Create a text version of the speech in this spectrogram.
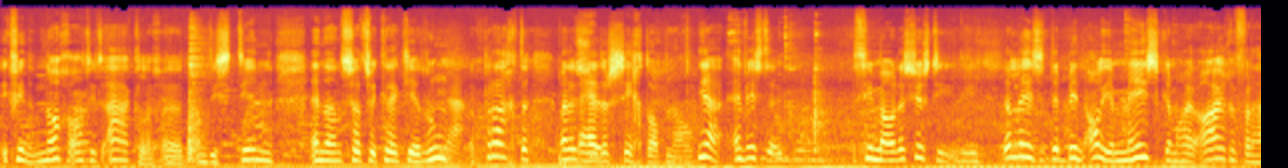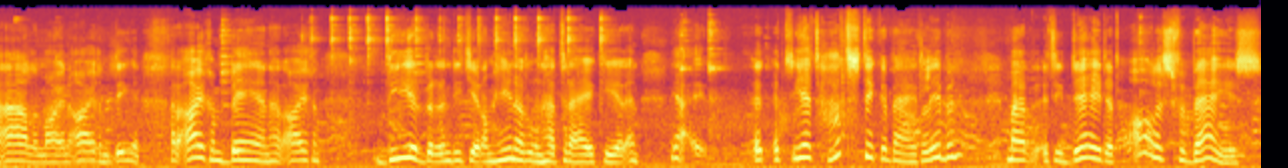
ik vind het nog altijd akelig. eh om die stin. En dan zat we krijg je roem. Ja. Prachtig. Maar dan er zicht op nou. ja, en wist je, Simone, dat is die, die dan lezen, zijn al je mensen met haar eigen verhalen, met haar eigen dingen, haar eigen band, haar eigen dierberen die hier omheen roen had drie keer. En ja, het, het, je hebt hartstikke bij het libben, maar het idee dat alles voorbij is,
